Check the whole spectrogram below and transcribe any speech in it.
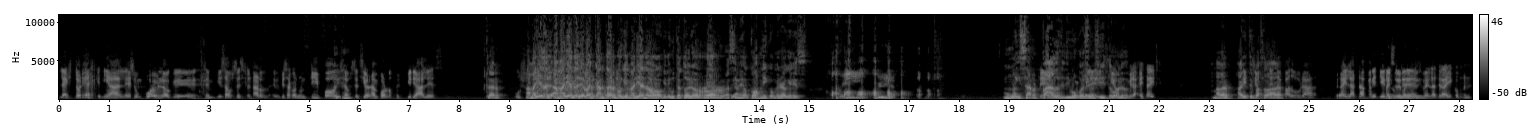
la historia es genial, es un pueblo que se empieza a obsesionar, empieza con un tipo y se obsesionan por los espirales. Claro. A Mariano, a Mariano le va a encantar porque Mariano, que le gusta todo el horror así Mirá. medio cósmico, mirá lo que es. Muy zarpado es el dibujo de edición- boludo. Mira, esta edición A ver, ahí te de a ver. tapa dura trae la tapa que ve ustedes, ven, la trae como en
